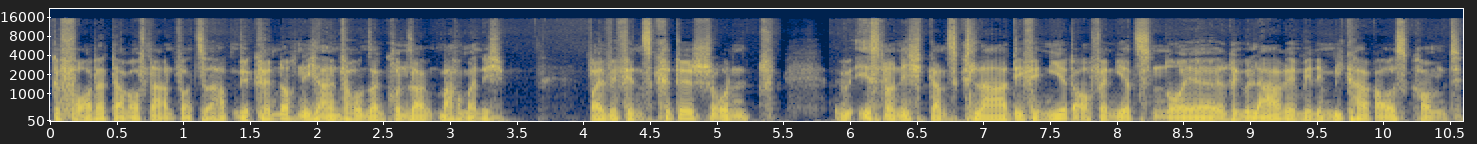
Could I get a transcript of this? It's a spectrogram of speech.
gefordert, darauf eine Antwort zu haben. Wir können doch nicht einfach unseren Kunden sagen, machen wir nicht. Weil wir finden es kritisch und ist noch nicht ganz klar definiert, auch wenn jetzt neue Regularien wie eine Mika rauskommt,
